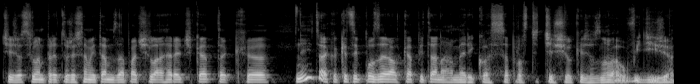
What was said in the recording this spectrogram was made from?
Čiže asi len preto, že sa mi tam zapačila herečka, tak uh, nie je to ako keď si pozeral Kapitána Ameriku a si sa proste tešil, keď ho znova uvidíš a,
